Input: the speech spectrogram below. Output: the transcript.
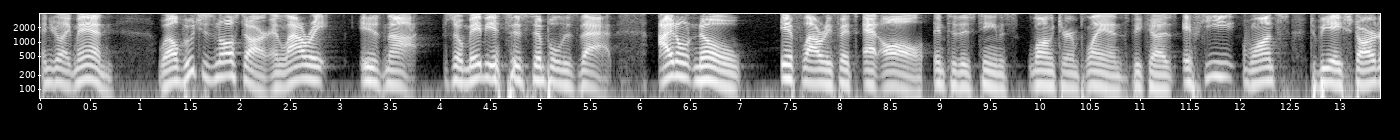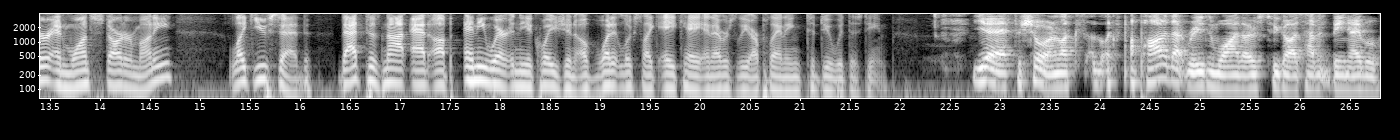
And you're like, man, well, Vooch is an all star and Lauri is not. So maybe it's as simple as that. I don't know if Lauri fits at all into this team's long term plans because if he wants to be a starter and wants starter money, like you said, that does not add up anywhere in the equation of what it looks like AK and Eversley are planning to do with this team. Yeah, for sure. And like, like a part of that reason why those two guys haven't been able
